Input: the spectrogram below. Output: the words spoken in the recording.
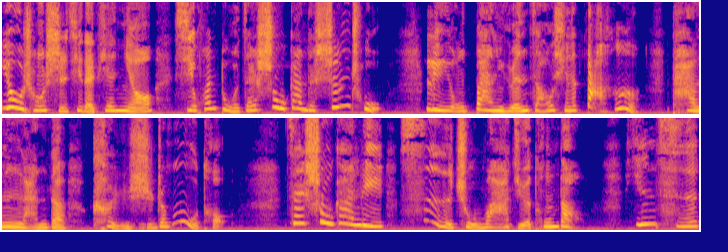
幼虫时期的天牛喜欢躲在树干的深处。利用半圆凿形的大颚，贪婪地啃食着木头，在树干里四处挖掘通道，因此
